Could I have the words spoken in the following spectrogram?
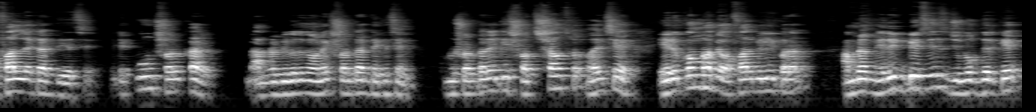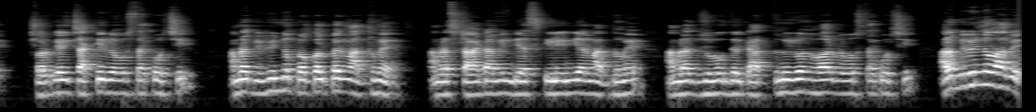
অফার লেটার দিয়েছে। এটা কোন সরকার? আমরা বিগত অনেক সরকার দেখেছেন। কোন সরকারের কি সৎসাহস হয়েছে এরকম ভাবে অফার বিলি করার? আমরা মেরিট বেসিস যুবকদেরকে সরকারি চাকরির ব্যবস্থা করছি। আমরা বিভিন্ন প্রকল্পের মাধ্যমে আমরা স্টার্ট আপ ইন্ডিয়া, স্কিল ইন্ডিয়ার মাধ্যমে আমরা যুবকদেরকে আত্মনির্ভর হওয়ার ব্যবস্থা করছি। আরও বিভিন্নভাবে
